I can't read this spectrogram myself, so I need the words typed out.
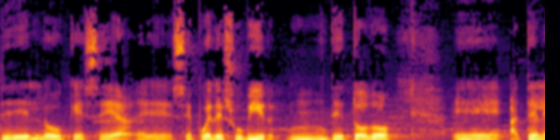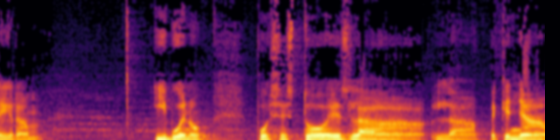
de lo que sea. Eh, se puede subir mm, de todo eh, a Telegram. Y bueno, pues esto es la, pequeña,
